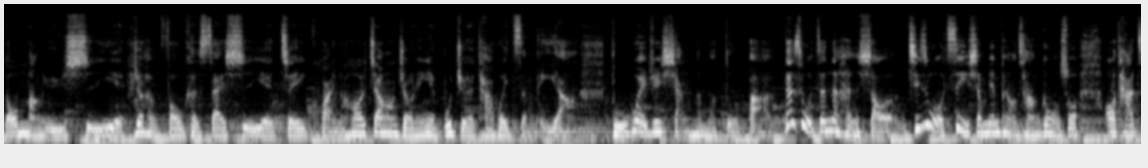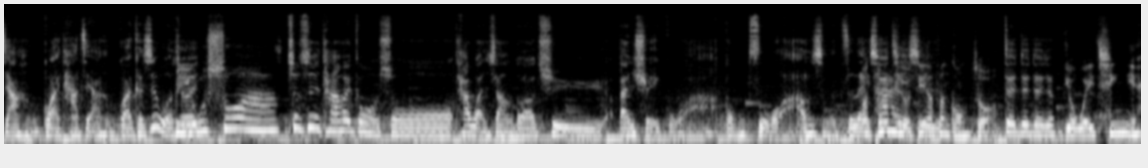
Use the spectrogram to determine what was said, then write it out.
都忙于事业，就很 focus 在事业这一块，然后交往九年也不觉得他会怎么样，不会去想那么多吧。但是我真的很少，其实我自己身边朋友常常跟我说，哦，他这样很怪，他这样很怪。可是我比如说啊，就是他会跟我说，他晚上都要去搬水果啊，工作啊，或者什么之类的。他还有第二份工作，对对对，就有为青年。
